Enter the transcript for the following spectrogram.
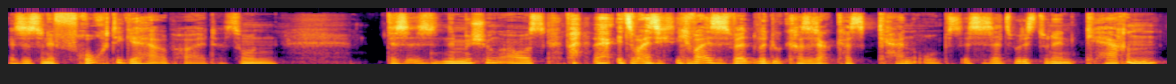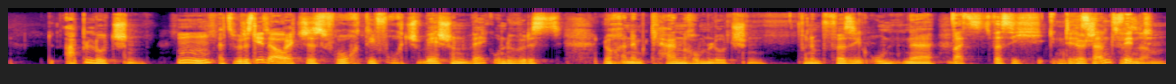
es ist so eine fruchtige Herbheit. So ein, das ist eine Mischung aus. Jetzt weiß ich, ich weiß es, weil, weil du gesagt hast, Kernobst. Es ist, als würdest du einen Kern ablutschen. Als würdest genau. du praktisch das Frucht, die Frucht wäre schon weg und du würdest noch an einem Kern rumlutschen. Von einem Pfirsich und einer Was, was ich interessant finde,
